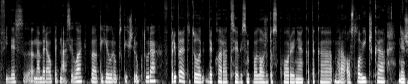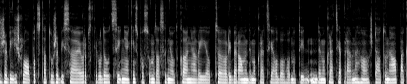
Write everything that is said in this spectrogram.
Fides naberá opäť na sile v tých európskych štruktúrach. V prípade tejto deklarácie by som povedal, že to skôr je nejaká taká hra o slovíčka, než že by išlo o podstatu, že by sa európsky ľudovci nejakým spôsobom zásadne odkláňali od liberálnej demokracie alebo hodnoty demokracia právneho štátu. Naopak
